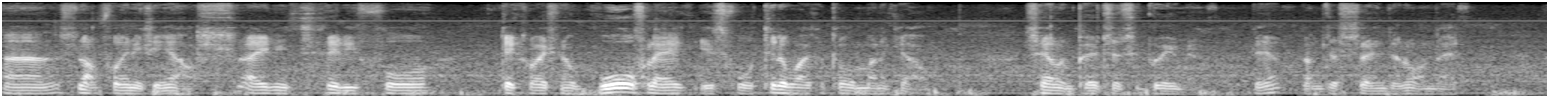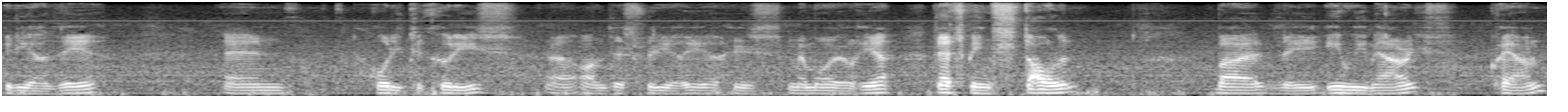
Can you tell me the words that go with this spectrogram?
Uh, it's not for anything else. 1834 Declaration of War flag is for Te Waikato Manukau. Sale and purchase agreement. Yeah, I'm just saying that on that video there. And Hori Te Kuri's uh, on this video here, his memorial here. That's been stolen by the Iwi Maoris, Crown.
